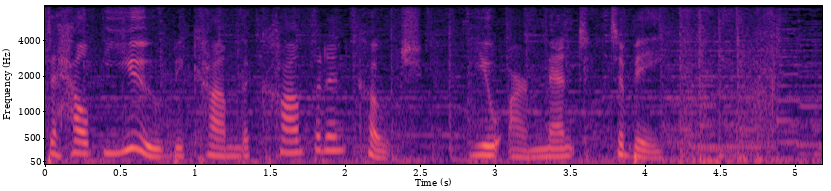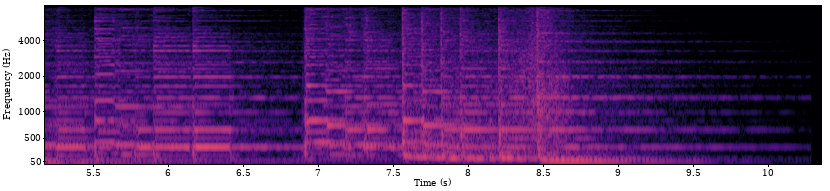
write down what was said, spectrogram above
to help you become the confident coach you are meant to be.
